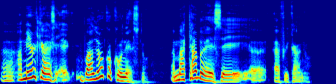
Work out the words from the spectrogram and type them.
Uh, América eh, va loco con esto. mataba a ese uh, africano.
